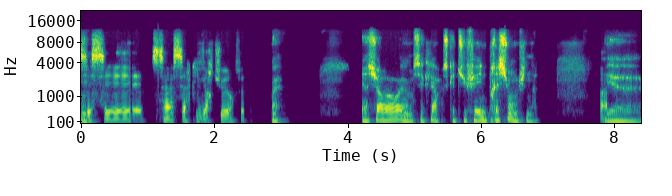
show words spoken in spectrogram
Hmm. C'est un cercle vertueux en fait. Ouais. Bien sûr, ouais, c'est clair, parce que tu fais une pression au final. Et, euh,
